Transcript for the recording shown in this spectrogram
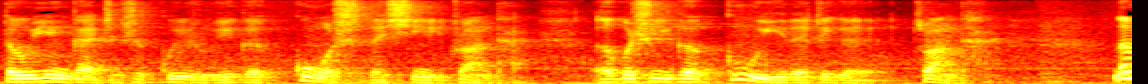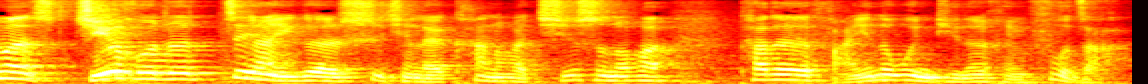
都应该只是归入一个过失的心理状态，而不是一个故意的这个状态。那么结合着这样一个事情来看的话，其实的话，它的反映的问题呢很复杂。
